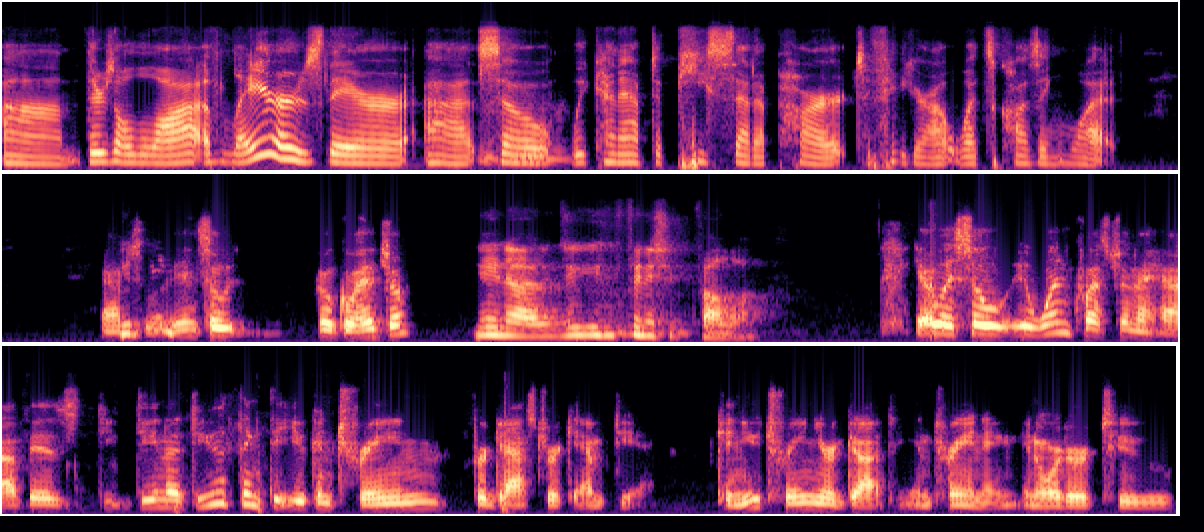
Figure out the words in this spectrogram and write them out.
um, there's a lot of layers there. Uh, so mm-hmm. we kind of have to piece that apart to figure out what's causing what. Absolutely. And so, go, go ahead, Joe. Yeah, no, you can finish follow up. Yeah, well, so uh, one question I have is, Dina, do you think that you can train for gastric emptying? Can you train your gut in training in order to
